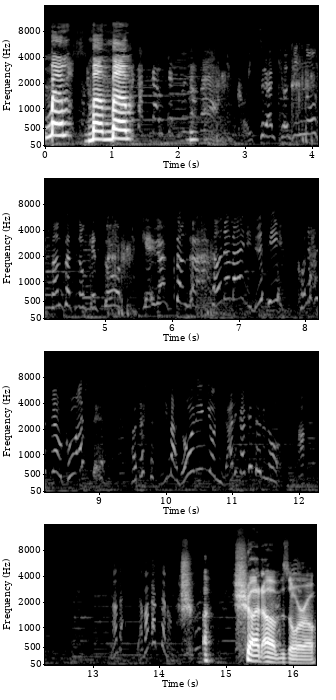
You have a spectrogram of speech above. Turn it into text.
bum bum bum. Shut up, Zoro.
